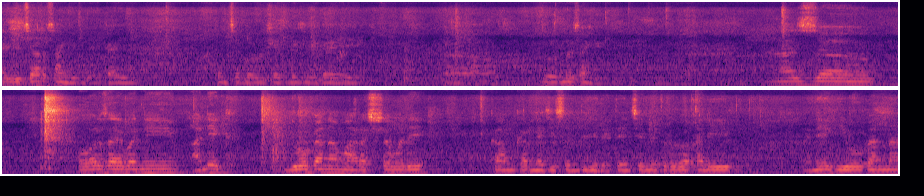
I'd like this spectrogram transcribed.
काही विचार सांगितले काही त्यांच्या भविष्यातले जे काही धोरणं सांगितली. आज पवारसाहेबांनी पवार साहेबांनी अनेक युवकांना महाराष्ट्रामध्ये काम करण्याची संधी दिली. त्यांच्या नेतृत्वाखाली अनेक युवकांना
